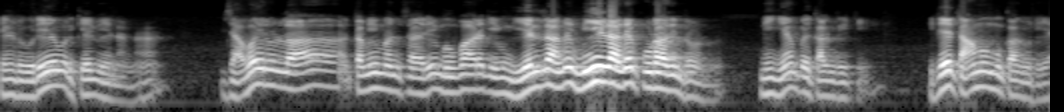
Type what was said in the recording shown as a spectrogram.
என்னுடைய ஒரே ஒரு கேள்வி என்னென்னா ஜவஹருல்லா தமிழ் மன்சாரி முபாரக் இவங்க எல்லாமே மீளாதே கூடாதுன்ற ஒன்று நீங்கள் ஏன் போய் கலந்துக்கிட்டீங்க? இதே தமுமுகனுடைய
